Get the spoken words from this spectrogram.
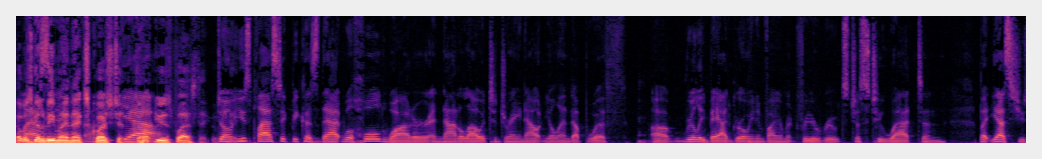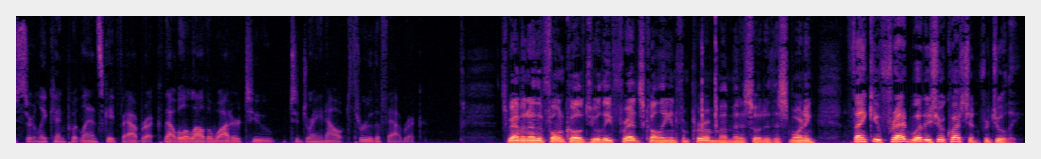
That was going to be my next uh, question. Uh, yeah. Don't use plastic. Okay. Don't use plastic because that will hold water and not allow it to drain out, and you'll end up with a really bad growing environment for your roots, just too wet and but yes, you certainly can put landscape fabric. That will allow the water to to drain out through the fabric. Let's grab another phone call, Julie. Fred's calling in from Perham, Minnesota this morning. Thank you, Fred. What is your question for Julie?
